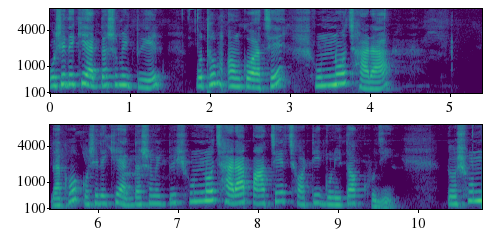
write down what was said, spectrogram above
কোষে দেখি এক দশমিক দুইয়ের প্রথম অঙ্ক আছে, শূন্য ছাড়া দেখো, কষে দেখি এক দশমিক দুই। শূন্য ছাড়া পাঁচের ছটি গুণিতক খুঁজি। তো শূন্য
